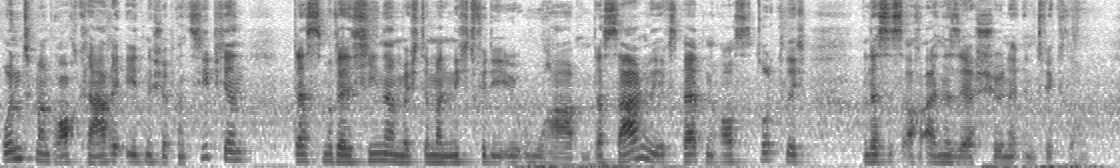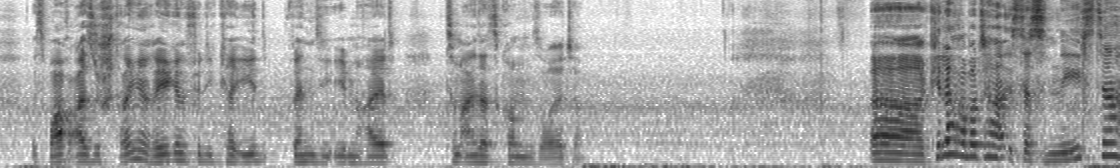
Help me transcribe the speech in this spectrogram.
und man braucht klare ethnische Prinzipien. Das Modell China möchte man nicht für die EU haben. Das sagen die Experten ausdrücklich und das ist auch eine sehr schöne Entwicklung. Es braucht also strenge Regeln für die KI, wenn sie eben halt zum Einsatz kommen sollte. Äh, Killerroboter ist das nächste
